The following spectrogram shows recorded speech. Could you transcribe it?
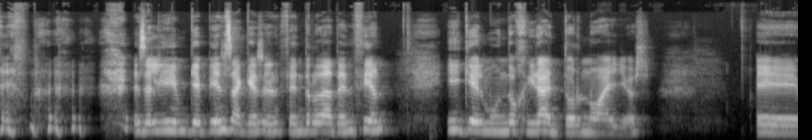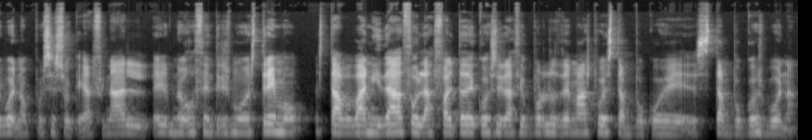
es alguien que piensa que es el centro de atención y que el mundo gira en torno a ellos. Eh, bueno, pues eso, que al final un egocentrismo extremo, esta vanidad o la falta de consideración por los demás, pues tampoco es, tampoco es buena.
